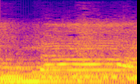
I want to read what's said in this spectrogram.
Santa.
